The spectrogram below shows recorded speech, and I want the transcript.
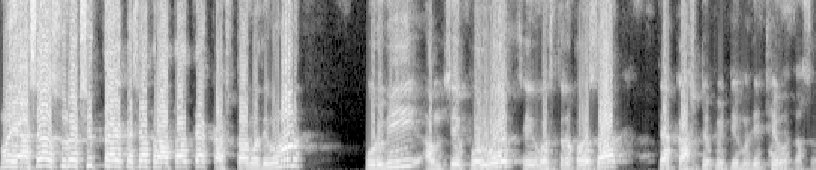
मग अशा सुरक्षितता कशात राहतात? त्या काष्टामध्ये म्हणून पूर्वी आमचे पूर्वज हे वस्त्र प्रसाद त्या काष्टपेटीमध्ये ठेवत असत.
